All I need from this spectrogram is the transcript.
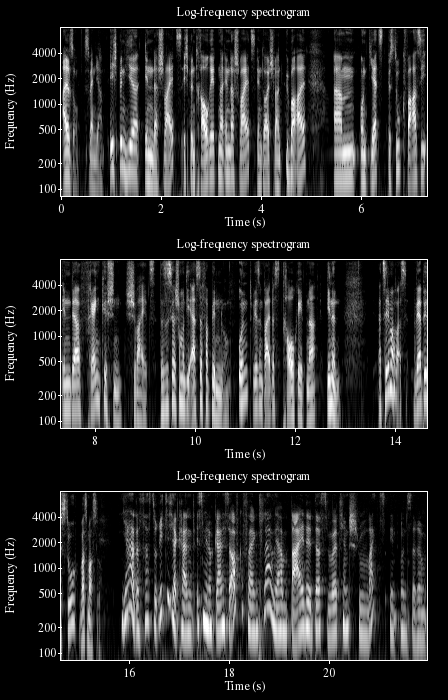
Also, Svenja, ich bin hier in der Schweiz. Ich bin Trauredner in der Schweiz, in Deutschland überall. Ähm, und jetzt bist du quasi in der fränkischen Schweiz. Das ist ja schon mal die erste Verbindung. Und wir sind beides TraurednerInnen. Erzähl mal was. Wer bist du? Was machst du? Ja, das hast du richtig erkannt. Ist mir noch gar nicht so aufgefallen. Klar, wir haben beide das Wörtchen Schweiz in, unserem,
